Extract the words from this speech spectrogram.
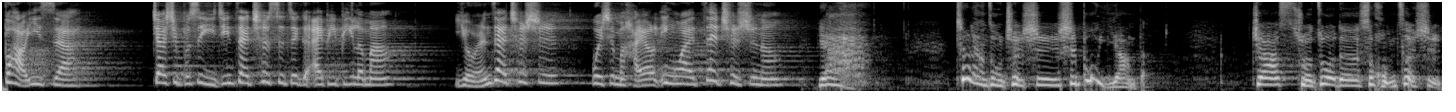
不好意思啊，教室不是已经在测试这个 APP 了吗？有人在测试，为什么还要另外再测试呢？呀，这两种测试是不一样的。Just 所做的是红测试，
